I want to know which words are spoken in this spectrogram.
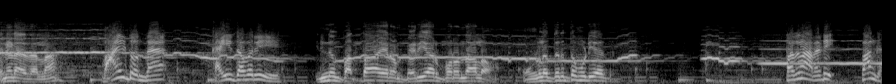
என்னடா இதெல்லாம்? வாங்கிட்டு வந்தேன். கை தவறி. இன்னும் பத்தாயிரம் பெரியார் பிறந்தாலும் உங்களை திருத்த முடியாது. பதினாறு அடி. வாங்க.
